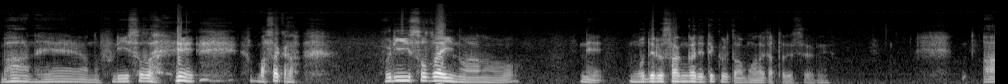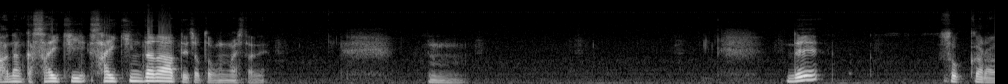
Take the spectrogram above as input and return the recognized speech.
まあね、あのフリー素材 まさかフリー素材のあの、ね、モデルさんが出てくるとは思わなかったですよね。ああ、なんか最近、最近だなってちょっと思いましたね。うん。で、そっから、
